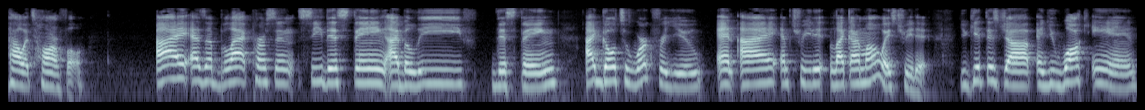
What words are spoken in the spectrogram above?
how it's harmful. I, as a black person, see this thing, I believe this thing. I go to work for you and I am treated like I'm always treated. You get this job and you walk in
